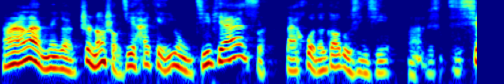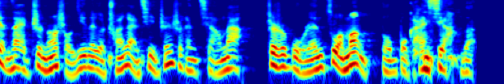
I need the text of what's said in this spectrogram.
当然了，那个智能手机还可以用 GPS 来获得高度信息啊。现在智能手机那个传感器真是很强大，这是古人做梦都不敢想的。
